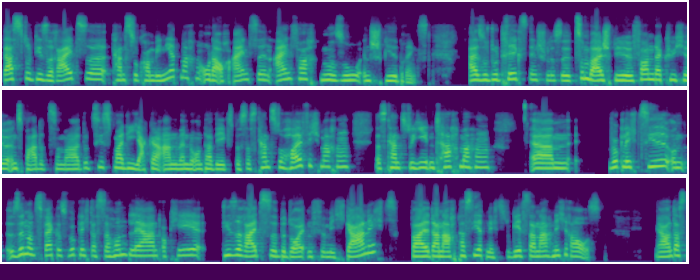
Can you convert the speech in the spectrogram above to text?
dass du diese Reize kannst du kombiniert machen oder auch einzeln einfach nur so ins Spiel bringst. Also du trägst den Schlüssel zum Beispiel von der Küche ins Badezimmer. Du ziehst mal die Jacke an, wenn du unterwegs bist. Das kannst du häufig machen. Das kannst du jeden Tag machen. Ähm, wirklich Ziel und Sinn und Zweck ist wirklich, dass der Hund lernt, okay, diese Reize bedeuten für mich gar nichts, weil danach passiert nichts. Du gehst danach nicht raus. Ja, und das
